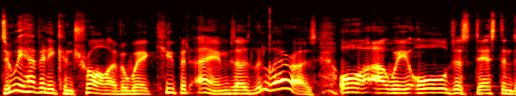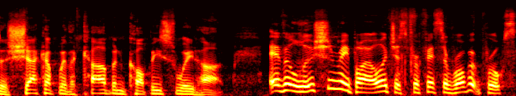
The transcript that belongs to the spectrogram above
Do we have any control over where Cupid aims those little arrows, or are we all just destined to shack up with a carbon copy sweetheart? Evolutionary biologist Professor Robert Brooks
